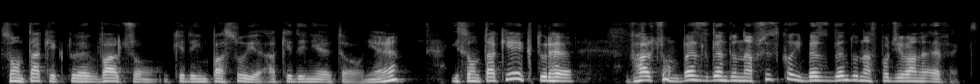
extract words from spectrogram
Są takie, które walczą, kiedy im pasuje, a kiedy nie, to nie. I są takie, które walczą bez względu na wszystko i bez względu na spodziewany efekt.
